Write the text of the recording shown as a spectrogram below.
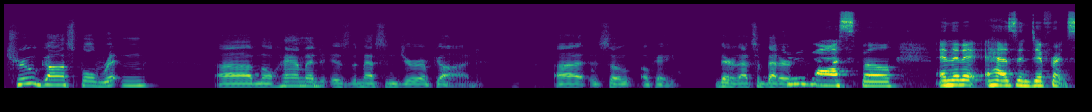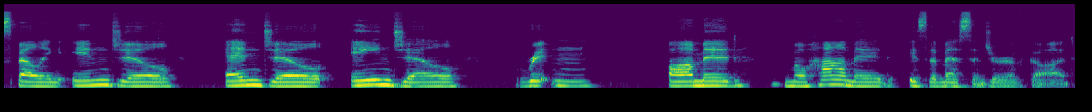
true gospel written, uh, Mohammed is the messenger of God. Uh, so, okay, there, that's a better. True gospel. And then it has in different spelling Injil, Angel, Angel, written Ahmed, Mohammed is the messenger of God.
